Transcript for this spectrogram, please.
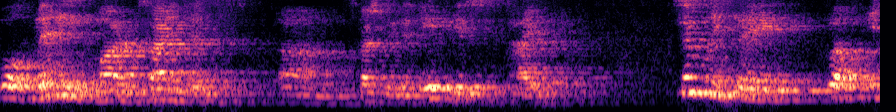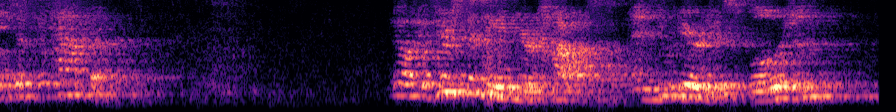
Well, many modern scientists um, especially the atheist type, simply say, well, it just happened. Know, if you're sitting in your house and you hear an explosion,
